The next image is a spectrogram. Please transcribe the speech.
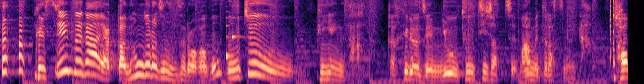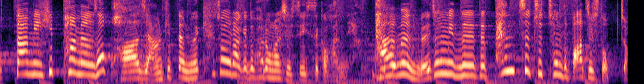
그 CD가 약간 헝클어져서 들어가고 우주 비행사가 그려진 이 두 티셔츠 마음에 들었습니다. 적당히 hip하면서 과하지 않기 때문에 캐주얼하게도 활용하실 수 있을 것 같네요. 다음은 매종미네드 팬츠 추천도 빠질 수 없죠.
